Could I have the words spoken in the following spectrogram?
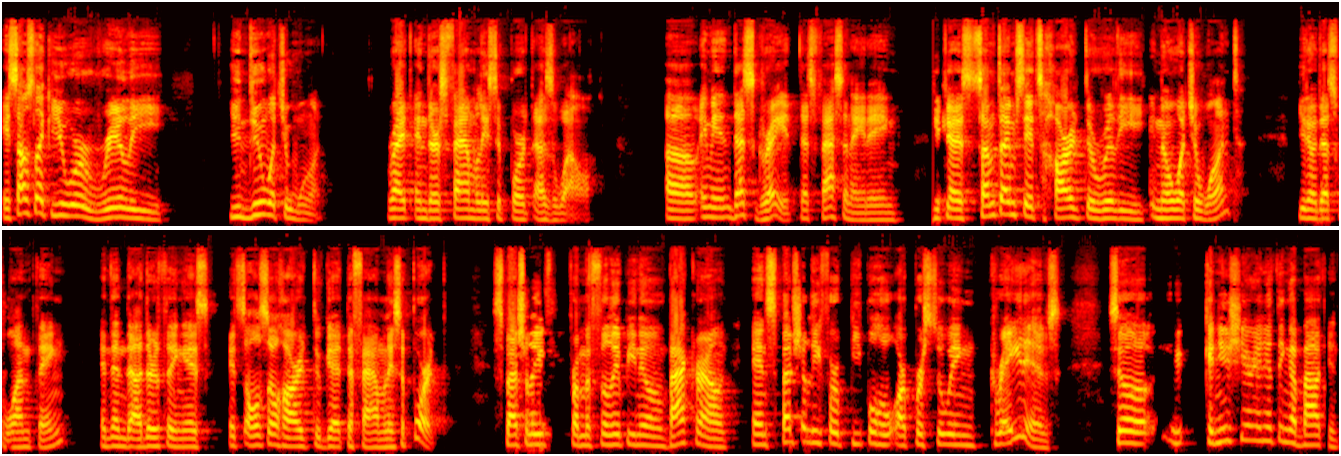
it sounds like you were really you knew what you want, right? And there's family support as well. Uh, I mean, that's great. That's fascinating because sometimes it's hard to really know what you want you know that's one thing and then the other thing is it's also hard to get the family support especially from a filipino background and especially for people who are pursuing creatives. So can you share anything about it?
